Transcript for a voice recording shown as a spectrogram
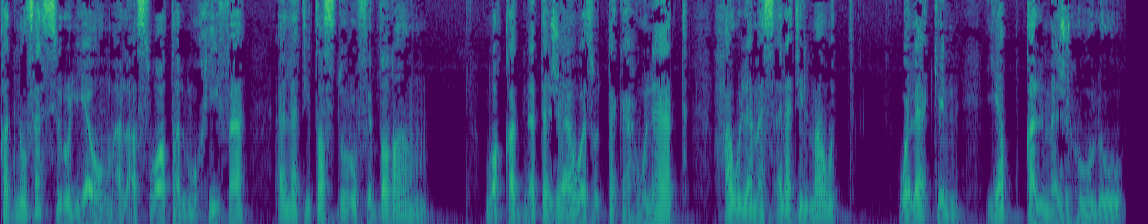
قد نفسر اليوم الأصوات المخيفة التي تصدر في الظلام وقد نتجاوز التكهنات حول مسألة الموت ولكن يبقى المجهول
